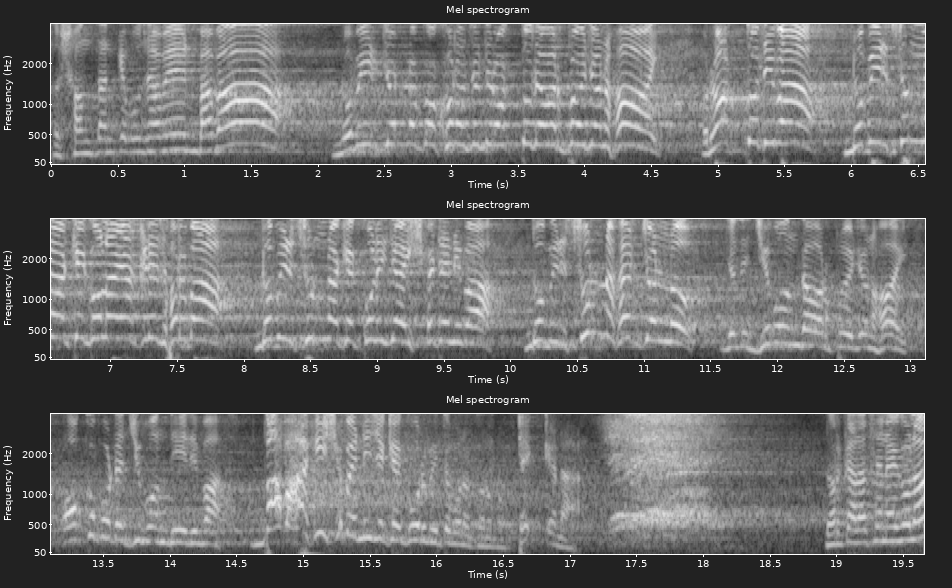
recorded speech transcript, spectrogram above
তো সন্তানকে বোঝাবেন, বাবা, নবীর জন্য কখনো যদি রক্ত দেওয়ার প্রয়োজন হয়, রক্ত দিবা, নবীর সুন্নাকে গলায় আঁকড়ে ধরবা, নবীর সুন্নাকে কলিজায় সেটে নিবা, নবীর সুন্নাহের জন্য যদি জীবন দেওয়ার প্রয়োজন হয়, অকপটে জীবন দিয়ে দিবা, বাবা হিসেবে নিজেকে গর্বিত মনে করব। ঠিক কেনা? দরকার আছে না এগুলো?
